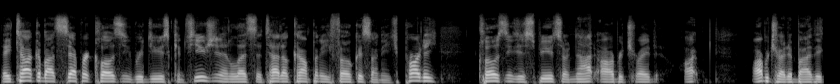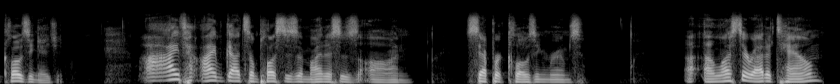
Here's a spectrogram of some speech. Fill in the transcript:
they talk about separate closing reduce confusion and lets the title company focus on each party. Closing disputes are not arbitrated, arbitrated by the closing agent. I've, I've got some pluses and minuses on separate closing rooms uh, unless they're out of town,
